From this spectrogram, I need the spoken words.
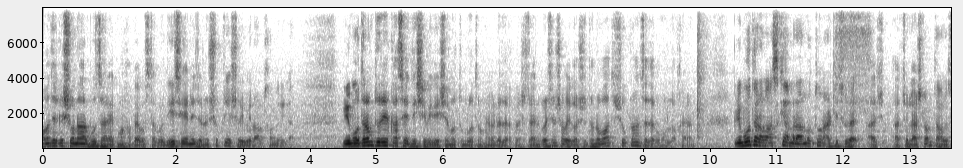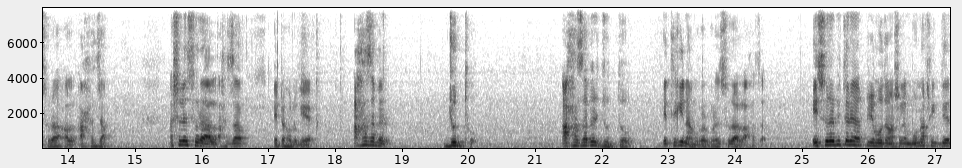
আমাদেরকে শোনার বোঝার এক মহা ব্যবস্থা করে দিয়েছে এনে জন্য শুক্রিয়া শরীফ আলহামদুলিল্লাহ প্রিয় দূরের কাছে দেশে, বিদেশে নতুন নতুন ভাইমেরা যারা ক্লাসে জয়েন করেছেন, সবাইকে অসংখ্য ধন্যবাদ। শুক্রান জাজাকুমুল্লাহ খায়রান। প্রিয় আজকে আমরা নতুন আরেকটি সুরা চলে আসলাম, তাহলে সুরা আল আহজাব আসলে সুরা আল আহজাব এটা হলো গিয়ে আহজাবের যুদ্ধ। আহজাবের যুদ্ধ, এ থেকেই নামকরণ করেছে সুরা আল আহজাব এই সুরার ভিতরে প্রিয় মোহতারাম আসলে মুনাফিকদের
